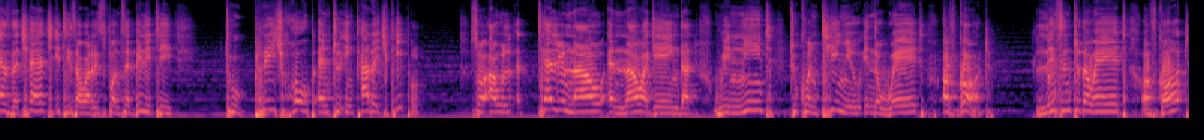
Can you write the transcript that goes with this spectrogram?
as the church, it is our responsibility to preach hope and to encourage people. So I will tell you now and now again that we need to continue in the word of God. Listen to the word of God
